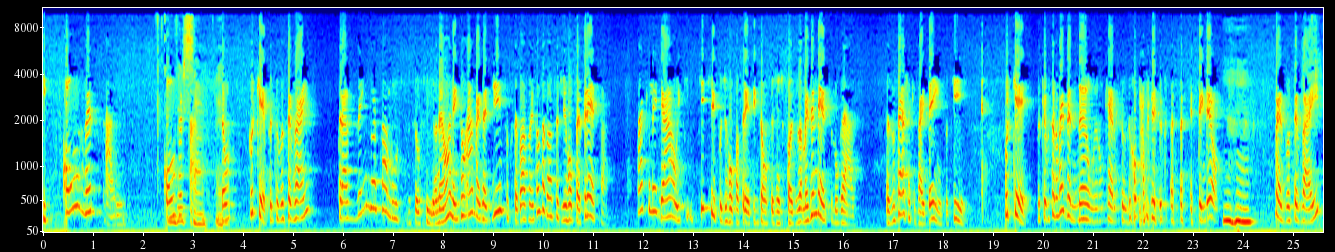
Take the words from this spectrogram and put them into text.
e conversarem. Conversar, é. Então, por quê? Porque você vai trazendo essa luz para o seu filho, né? Olha, então, ah, mas é disso que você gosta? Então você gosta de roupa preta? Ah, que legal. E que, que tipo de roupa preta, então, que a gente pode usar? Mas é nesse lugar. Mas você acha que vai bem isso aqui? Por quê? Porque você não vai dizer, não, eu não quero que você use roupa preta. Entendeu? Uhum. Mas você vai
